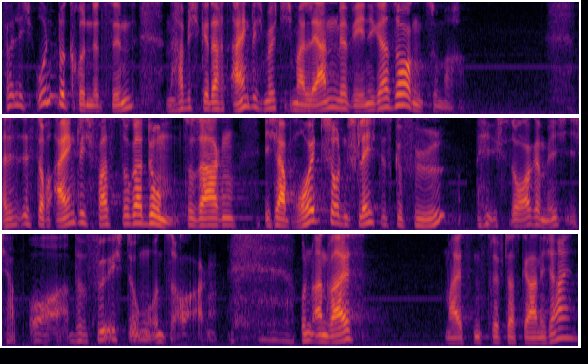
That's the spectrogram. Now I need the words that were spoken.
völlig unbegründet sind, dann habe ich gedacht, eigentlich möchte ich mal lernen, mir weniger Sorgen zu machen. Weil es ist doch eigentlich fast sogar dumm zu sagen, ich habe heute schon ein schlechtes Gefühl, ich sorge mich, ich habe oh, Befürchtungen und Sorgen. Und man weiß, meistens trifft das gar nicht ein.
